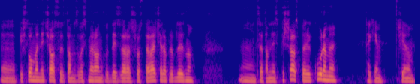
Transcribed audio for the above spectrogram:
Е, пішло в мене часу там з 8 ранку, десь зараз 6 вечора приблизно. Це там не спіша, з перекурами. Таким чином.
